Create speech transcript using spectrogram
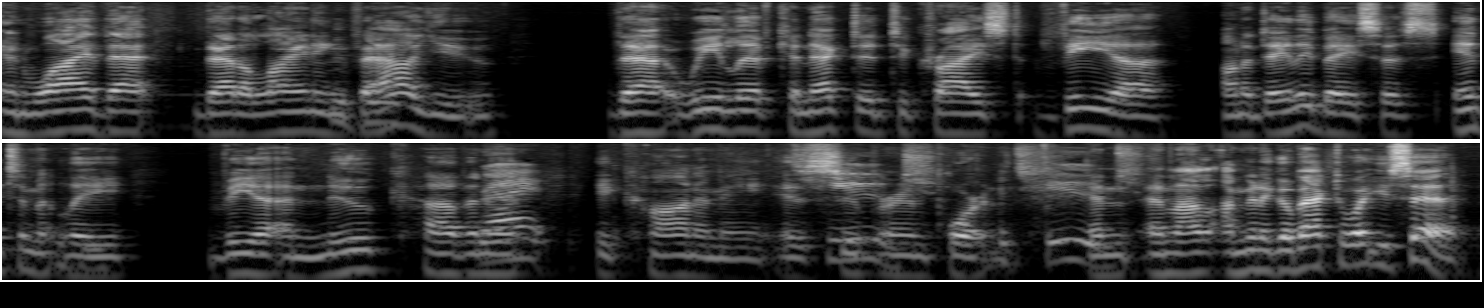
and why that, that aligning Mm-hmm. value that we live connected to Christ via, on a daily basis, intimately, via a new covenant Right. economy is super important. It's huge. And and I'll, I'm going to go back to what you said.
